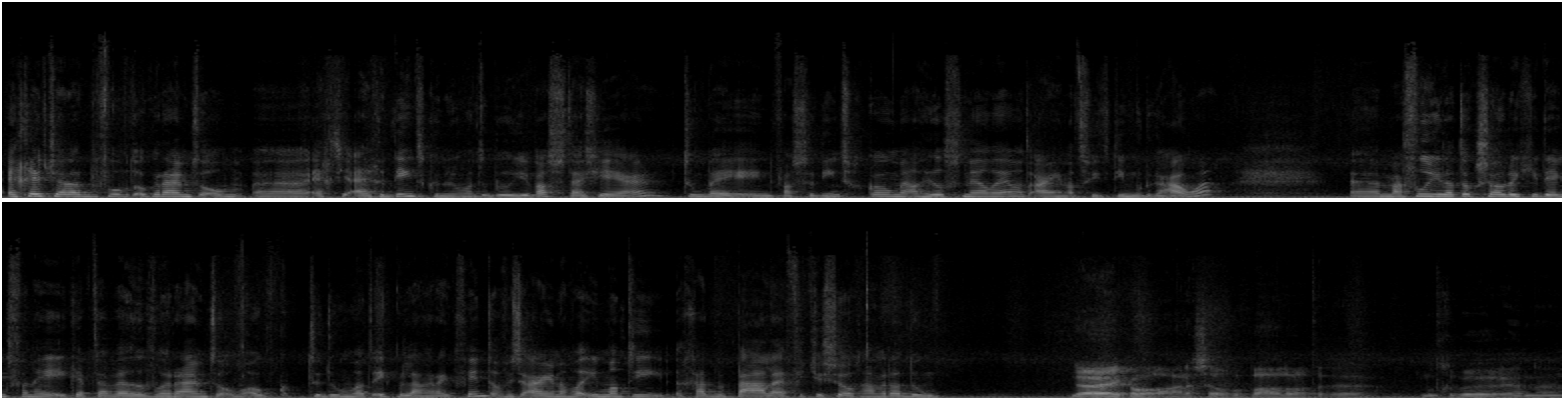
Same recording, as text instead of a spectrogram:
En geeft jou dat bijvoorbeeld ook ruimte om eh, echt je eigen ding te kunnen doen? Want ik bedoel, je was stagiair. Toen ben je in vaste dienst gekomen al heel snel, hè? Want Arjen had zoiets, die moet ik houden. Eh, maar voel je dat ook zo dat je denkt van... hé, hey, ik heb daar wel heel veel ruimte om ook te doen wat ik belangrijk vind? Of is Arjen nog wel iemand die gaat bepalen... eventjes zo gaan we dat doen? Nee, ik kan wel aardig zelf bepalen wat er eh, moet gebeuren en,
